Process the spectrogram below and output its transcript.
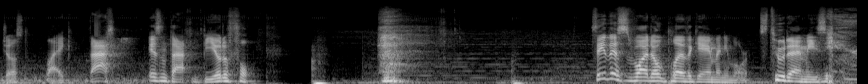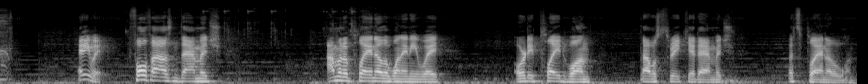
just like that. Isn't that beautiful? See, this is why I don't play the game anymore. It's too damn easy. anyway, 4,000 damage. I'm to play another one anyway. Already played one. That was 3k damage. Let's play another one.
